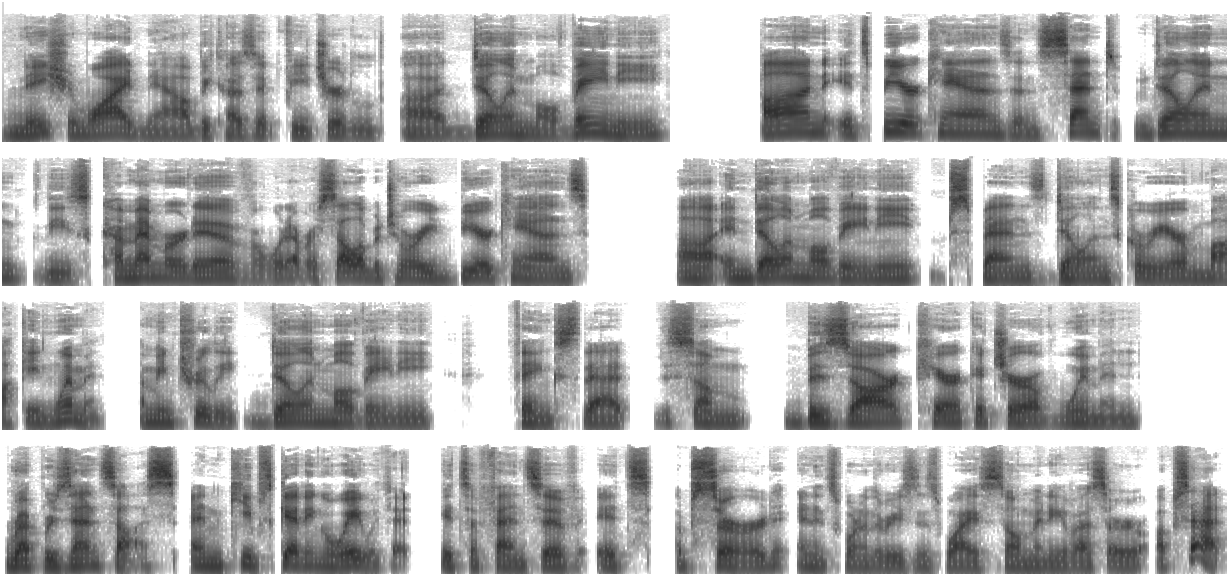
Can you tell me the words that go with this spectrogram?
nationwide now because it featured uh, Dylan Mulvaney on its beer cans and sent Dylan these commemorative or whatever celebratory beer cans. Uh, and Dylan Mulvaney spends Dylan's career mocking women. I mean, truly, Dylan Mulvaney thinks that some bizarre caricature of women represents us and keeps getting away with it. It's offensive, it's absurd, and it's one of the reasons why so many of us are upset,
